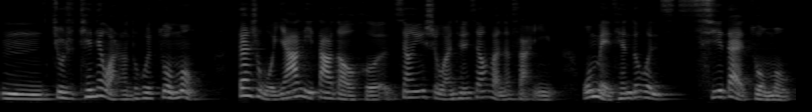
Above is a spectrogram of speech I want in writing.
嗯，就是天天晚上都会做梦，但是我压力大到和香音是完全相反的反应。我每天都会期待做梦，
